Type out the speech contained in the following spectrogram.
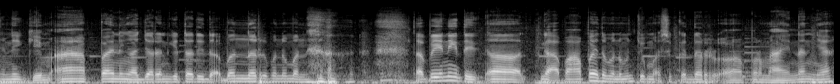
ini game apa ini? Ngajarin kita tidak bener teman-teman. Tapi ini eh, nggak uh, apa-apa ya teman-teman. Cuma sekedar uh, permainan ya.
